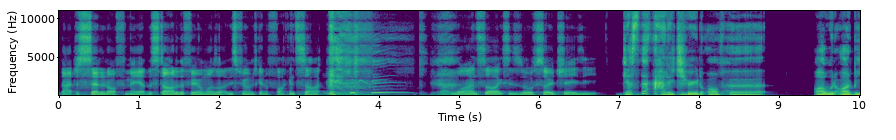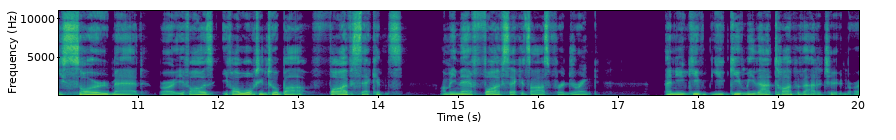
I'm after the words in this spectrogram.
that just set it off for me at the start of the film. I was like, "This film's gonna fucking suck." that line sucks. This is all so cheesy. Just the attitude of her. I would. I'd be so mad, bro. If I was. If I walked into a bar, five seconds. I'm in there five seconds. I ask for a drink, and you give you give me that type of attitude, bro.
